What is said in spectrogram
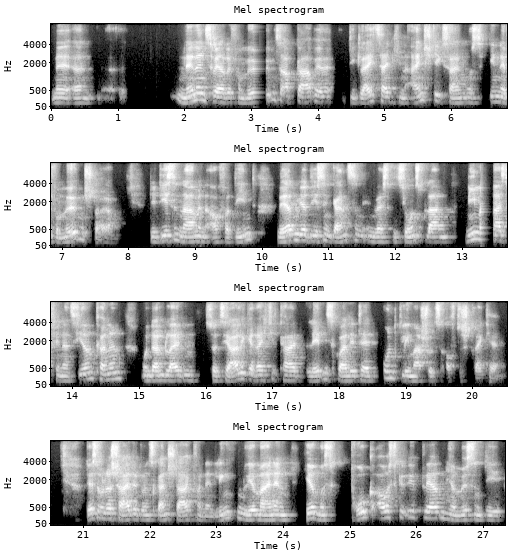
eine nennenswerte Vermögensabgabe, die gleichzeitig ein Einstieg sein muss in eine Vermögensteuer, die diesen Namen auch verdient, werden wir diesen ganzen Investitionsplan niemals finanzieren können. Und dann bleiben soziale Gerechtigkeit, Lebensqualität und Klimaschutz auf der Strecke. Das unterscheidet uns ganz stark von den Linken. Wir meinen, hier muss Druck ausgeübt werden, hier müssen die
